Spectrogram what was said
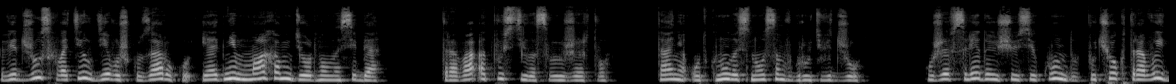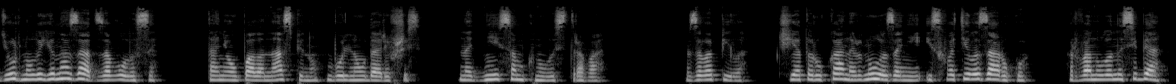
Виджу схватил девушку за руку и одним махом дернул на себя. Трава отпустила свою жертву. Таня уткнулась носом в грудь Виджу. Уже в следующую секунду пучок травы дернул ее назад за волосы. Таня упала на спину, больно ударившись. Над ней сомкнулась трава. Завопила. Чья-то рука нырнула за ней и схватила за руку. Рванула на себя.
